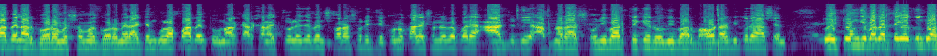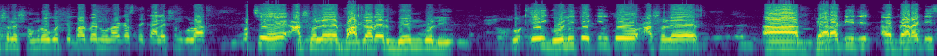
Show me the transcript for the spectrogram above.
পাবেন আর গরমের সময় গরমের আইটেমগুলো পাবেন। তো ওনার কারখানায় চলে যাবেন সরাসরি যে কোনো কালেকশনের ব্যাপারে। আর যদি আপনারা শনিবার থেকে রবিবার বারোটার ভিতরে আসেন তো এই টঙ্গি বাজার থেকে কিন্তু আসলে সংগ্রহ করতে পারবেন ওনার কাছ থেকে কালেকশনগুলো হচ্ছে আসলে বাজারের মেন গলি তো এই গলিতে কিন্তু আসলে ভ্যারাইটির ভ্যারাইটিস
